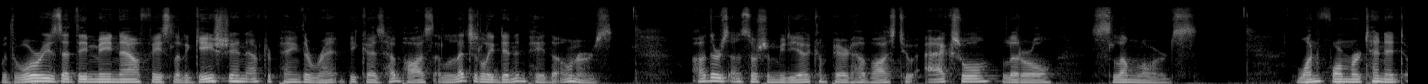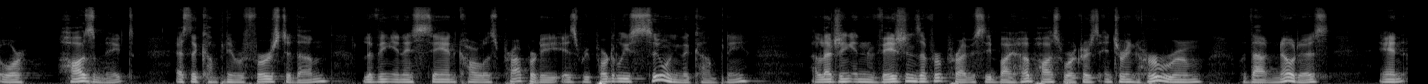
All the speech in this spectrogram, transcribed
with worries that they may now face litigation after paying the rent because HubHaus allegedly didn't pay the owners. Others on social media compared HubHaus to actual, literal slumlords. One former tenant, or housemate, as the company refers to them, living in a San Carlos property, is reportedly suing the company, alleging invasions of her privacy by HubHaus workers entering her room without notice and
